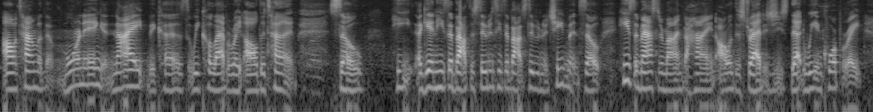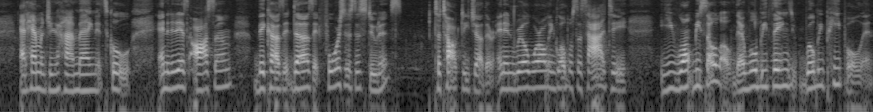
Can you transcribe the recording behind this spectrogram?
all time of the morning and night because we collaborate all the time. So he again he's about the students, he's about student achievement. So he's the mastermind behind all of the strategies that we incorporate at Hammond Junior High Magnet School. And it is awesome because it does, it forces the students to talk to each other. And in real world in global society, you won't be solo. There will be things, will be people and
